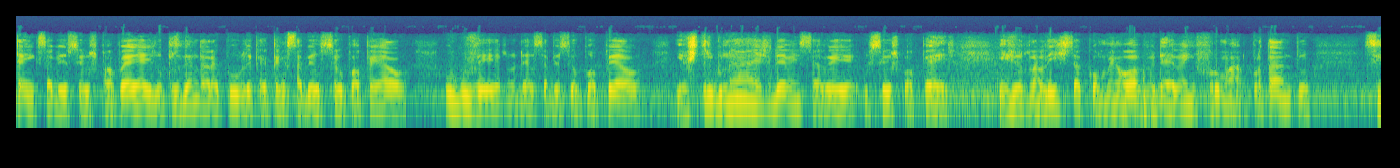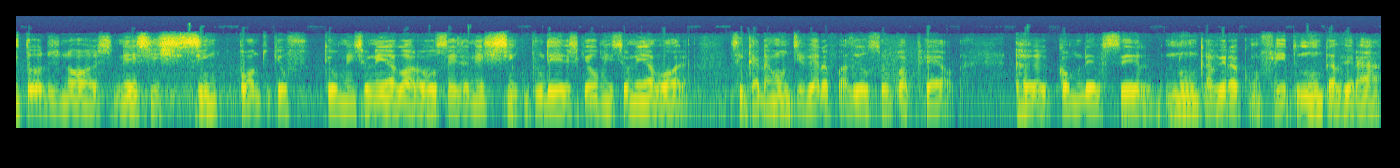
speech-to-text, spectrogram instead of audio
têm que saber os seus papéis, o presidente da República tem que saber o seu papel, o governo deve saber o seu papel e os tribunais devem saber os seus papéis. E jornalistas, como é óbvio, devem informar. Portanto, se todos nós, nesses cinco pontos que eu, que eu mencionei agora, ou seja, nesses cinco poderes que eu mencionei agora, se cada um tiver a fazer o seu papel uh, como deve ser, nunca haverá conflito, nunca haverá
